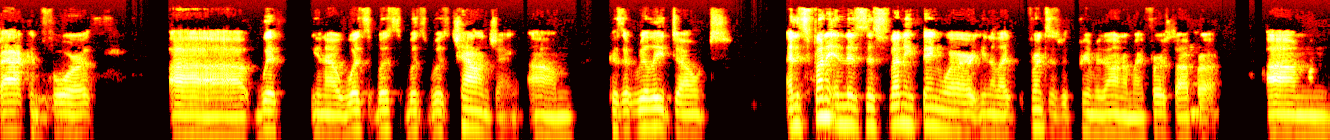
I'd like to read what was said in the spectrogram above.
back and forth uh, with you know was was was was challenging because um, it really don't and it's funny and there's this funny thing where you know like for instance with prima donna my first mm-hmm. opera um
